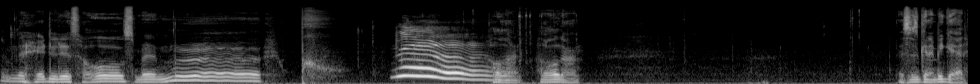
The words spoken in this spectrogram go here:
I'm the headless horseman. Ah. Hold on, hold on. This is gonna be good.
